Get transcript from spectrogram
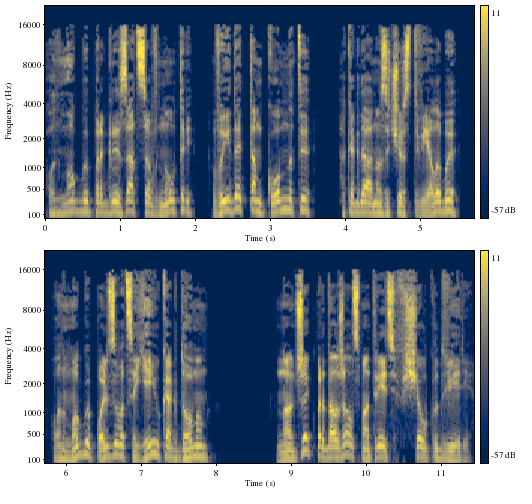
он мог бы прогрызаться внутрь, выедать там комнаты, а когда она зачерствела бы, он мог бы пользоваться ею как домом. Но Джек продолжал смотреть в щелку двери.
